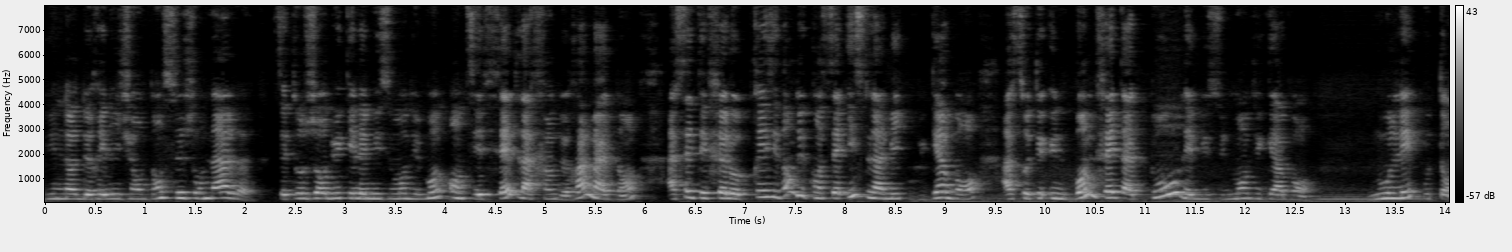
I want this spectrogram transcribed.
Une note de religion dans ce journal. C'est aujourd'hui que les musulmans du monde entier fêtent la fin de Ramadan. À cet effet, le président du Conseil islamique du Gabon a souhaité une bonne fête à tous les musulmans du Gabon. Nous l'écoutons.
